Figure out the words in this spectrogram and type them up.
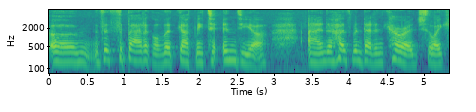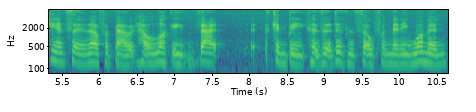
um, the sabbatical that got me to India, and a husband that encouraged. So I can't say enough about how lucky that can be because it isn't so for many women.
